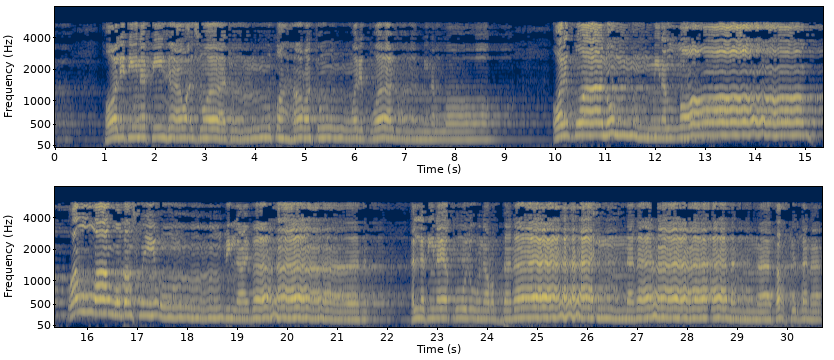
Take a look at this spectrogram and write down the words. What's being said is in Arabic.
خالدين فيها وأزواج مطهرة ورضوان من ورضوان من الله بصير بالعباد الذين يقولون ربنا إننا آمنا فاغفر لنا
